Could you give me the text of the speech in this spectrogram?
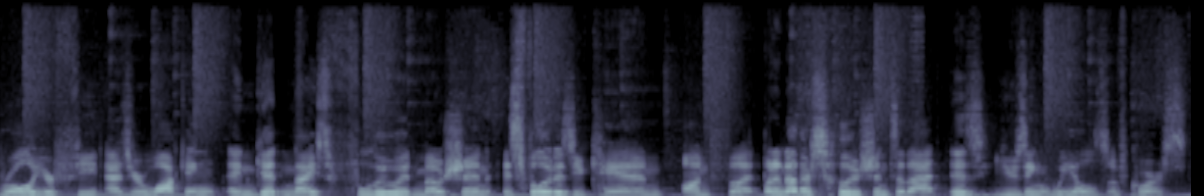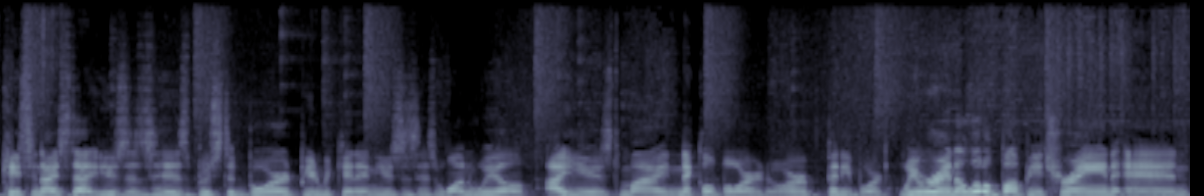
roll your feet as you're walking and get nice fluid motion, as fluid as you can on foot. But another solution to that is using wheels, of course. Casey Neistat uses his boosted board, Peter McKinnon uses his one wheel. I used my nickel board or penny board. We were in a little bumpy terrain and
